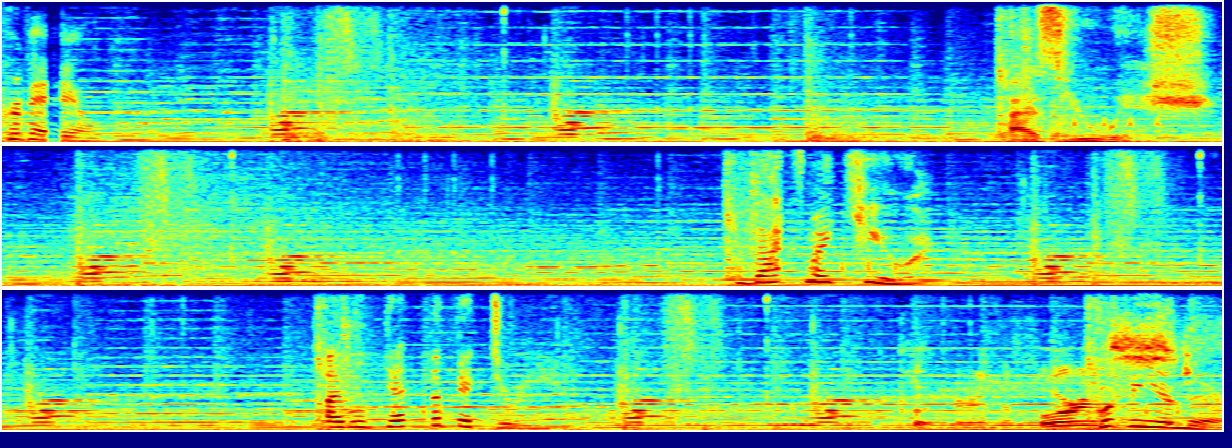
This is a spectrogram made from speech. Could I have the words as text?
Prevail. As you wish. That's my cue. I will get the victory. put her in the forest. Put me in there.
